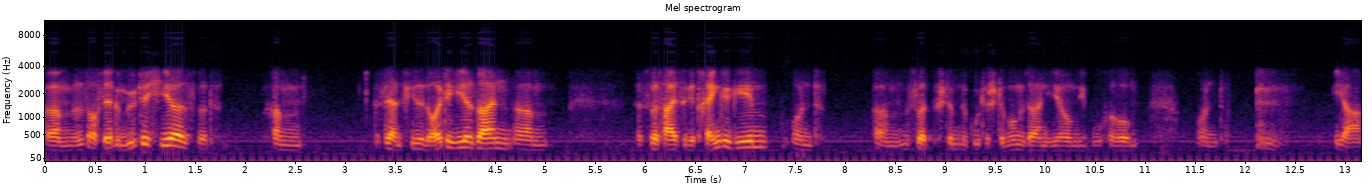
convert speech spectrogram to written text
Ähm, es ist auch sehr gemütlich hier. Es wird, ähm, es werden viele Leute hier sein. Ähm, es wird heiße Getränke geben und ähm, es wird bestimmt eine gute Stimmung sein hier um die Buche herum. Und ja,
